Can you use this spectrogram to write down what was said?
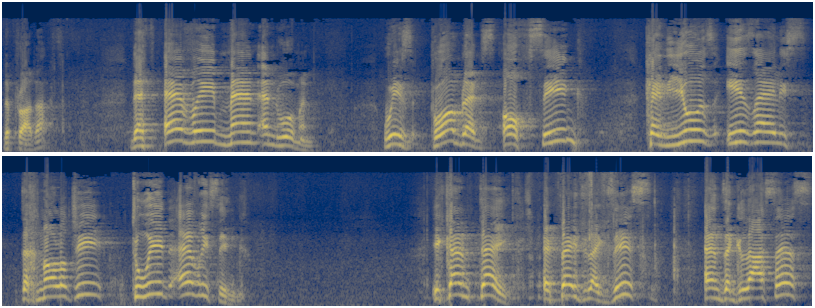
the product that every man and woman with problems of seeing can use Israeli technology to read everything. He can take a page like this, and the glasses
